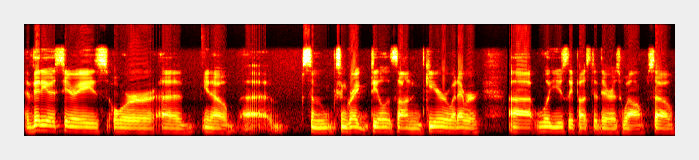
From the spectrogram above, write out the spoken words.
a video series or a, you know some some great deals on gear or whatever, uh, we'll usually post it there as well. So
